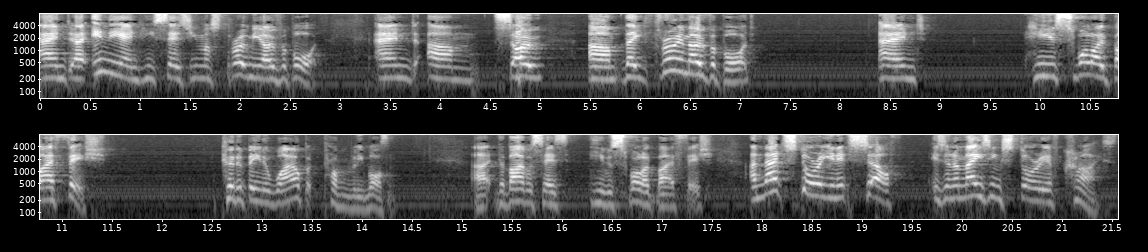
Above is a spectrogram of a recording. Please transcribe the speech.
And uh, in the end, he says, You must throw me overboard. And um, so um, they threw him overboard, and he is swallowed by a fish. Could have been a whale, but probably wasn't. Uh, the Bible says he was swallowed by a fish. And that story in itself is an amazing story of Christ.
